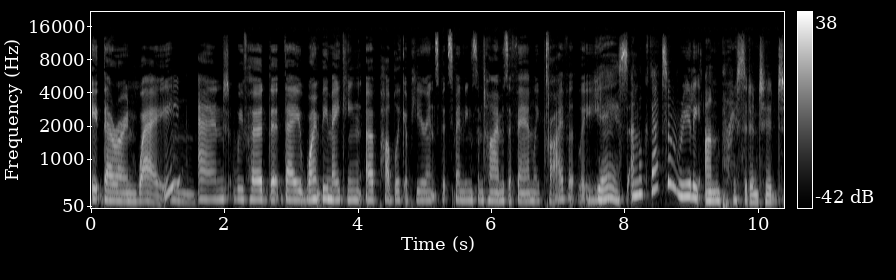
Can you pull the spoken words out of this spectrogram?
it their own way. Hmm. And we've heard that they won't be making a public appearance, but spending some time as a family privately. Yes, and look, that's a really unprecedented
